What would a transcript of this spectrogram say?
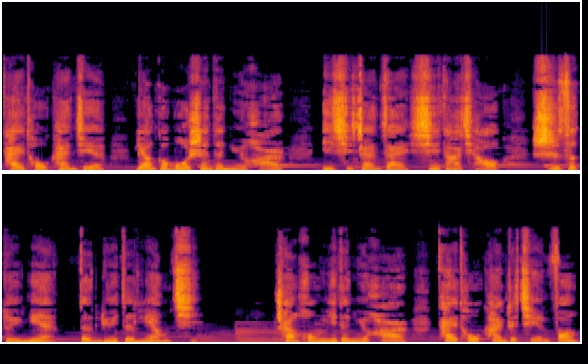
抬头看见两个陌生的女孩一起站在西大桥十字对面。等绿灯亮起，穿红衣的女孩抬头看着前方，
